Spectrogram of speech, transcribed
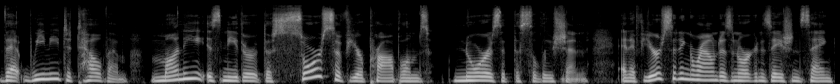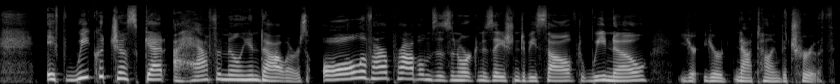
that we need to tell them money is neither the source of your problems nor is it the solution. And if you're sitting around as an organization saying, if we could just get a half a million dollars, all of our problems as an organization to be solved, we know you're, you're not telling the truth.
